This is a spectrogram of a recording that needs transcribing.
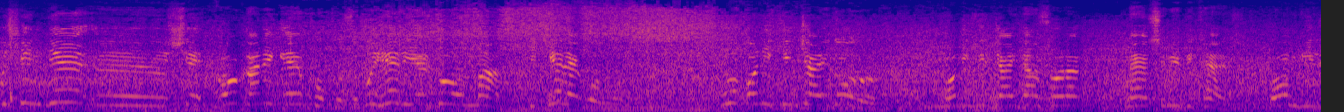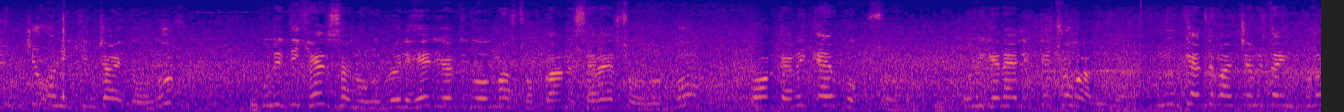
Bu şimdi e, şey organik ev kokusu. Bu her yerde olmaz. Dikerek olur. Bu 12. ayda olur. 12. aydan sonra mevsimi biter. 11. 12. ayda olur. Bunu dikersen olur. Böyle her yerde de olmaz. Toprağını severse olur bu. Organik ev kokusu olur. Bunu genellikle çok alıyorlar. Bunu kendi bahçemizden bunu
